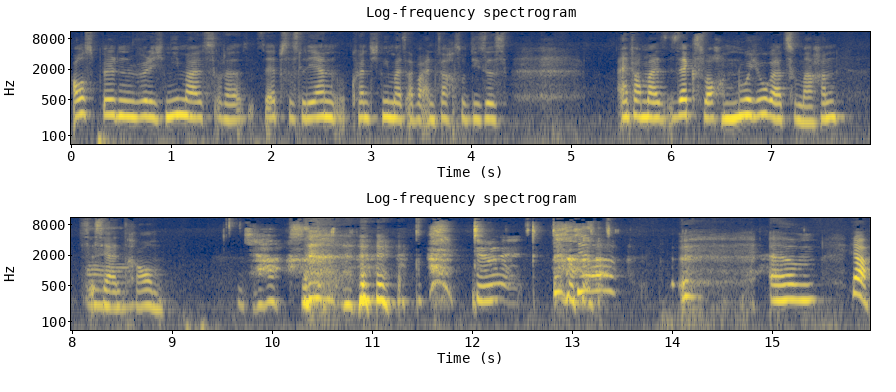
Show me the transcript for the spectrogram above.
ausbilden würde ich niemals oder selbst das Lernen könnte ich niemals, aber einfach so dieses einfach mal sechs Wochen nur Yoga zu machen, das oh. ist ja ein oh. Traum. Ja. Do it. ja. ähm, ja,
